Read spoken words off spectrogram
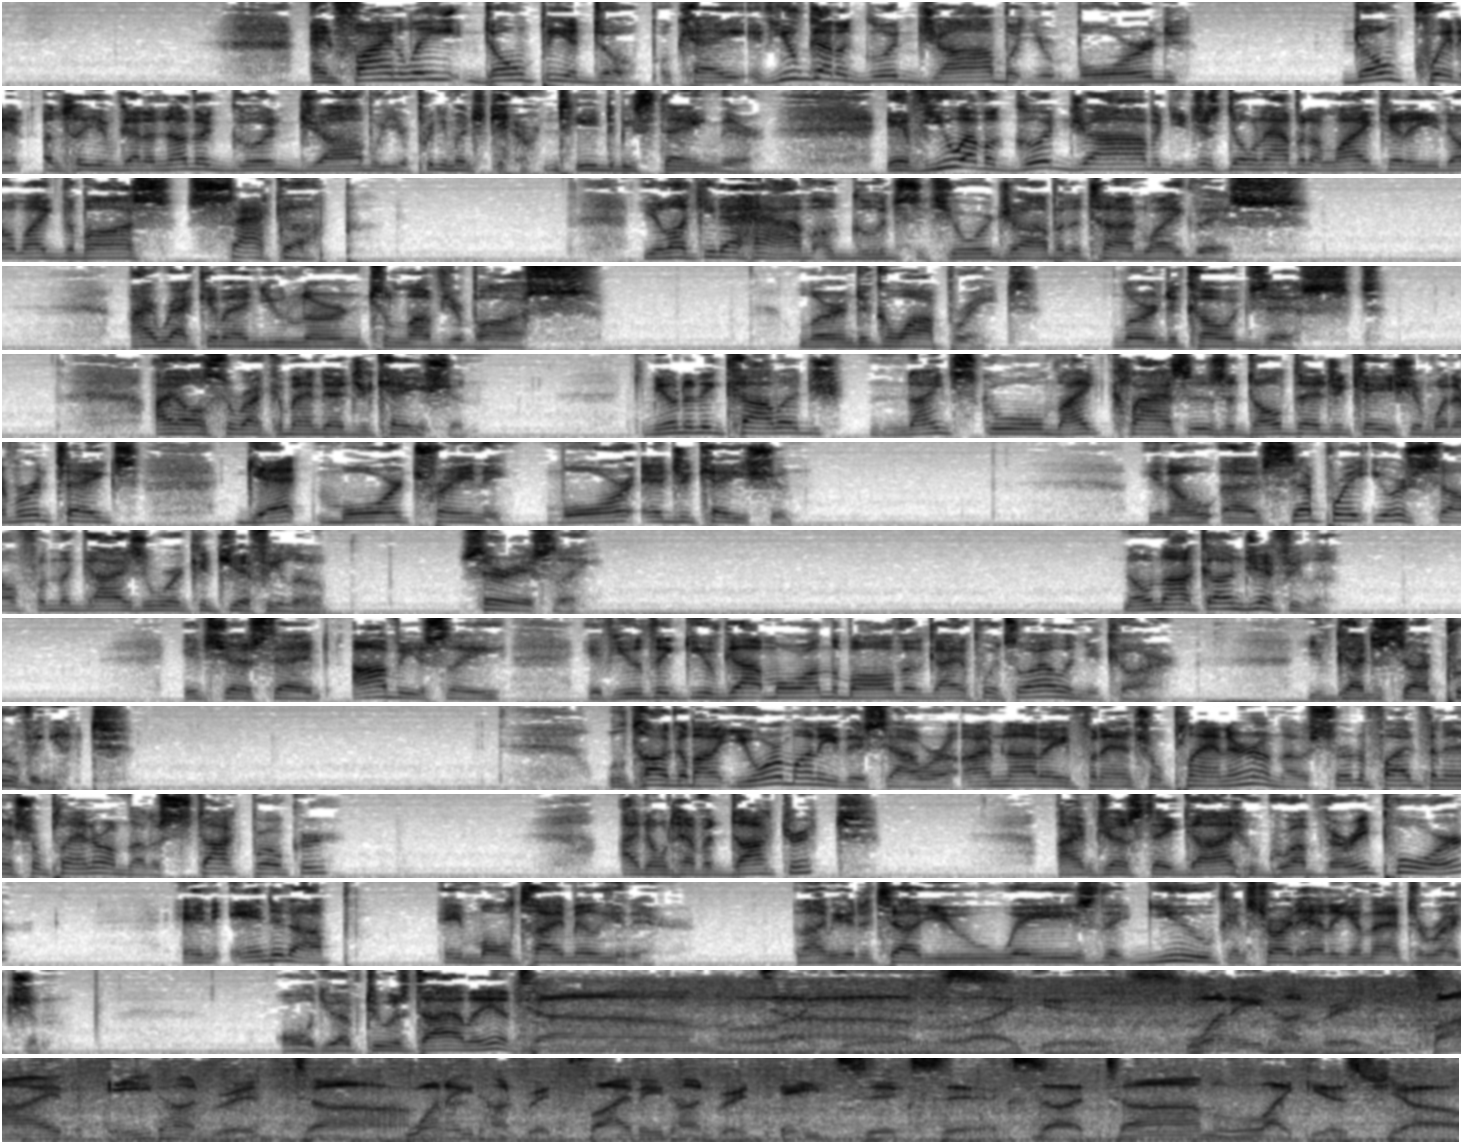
And finally, don't be a dope, okay? If you've got a good job but you're bored, don't quit it until you've got another good job where you're pretty much guaranteed to be staying there. If you have a good job and you just don't happen to like it and you don't like the boss, sack up. You're lucky to have a good, secure job at a time like this. I recommend you learn to love your boss. Learn to cooperate. Learn to coexist. I also recommend education community college, night school, night classes, adult education, whatever it takes, get more training, more education. You know, uh, separate yourself from the guys who work at Jiffy Lube. Seriously. No knock on Jiffy Lube. It's just that, obviously, if you think you've got more on the ball than the guy who puts oil in your car, you've got to start proving it. We'll talk about your money this hour. I'm not a financial planner. I'm not a certified financial planner. I'm not a stockbroker. I don't have a doctorate. I'm just a guy who grew up very poor and ended up a multimillionaire. And I'm here to tell you ways that you can start heading in that direction. All you have to do is dial in. Tom 1-800-5800-TOM. 1-800-5800-866. The Tom Leykis Show.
